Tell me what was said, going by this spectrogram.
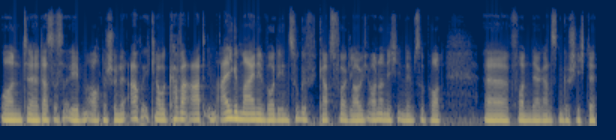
Und äh, das ist eben auch eine schöne, ich glaube, Coverart im Allgemeinen wurde hinzugefügt, gab es vorher, glaube ich, auch noch nicht in dem Support äh, von der ganzen Geschichte.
